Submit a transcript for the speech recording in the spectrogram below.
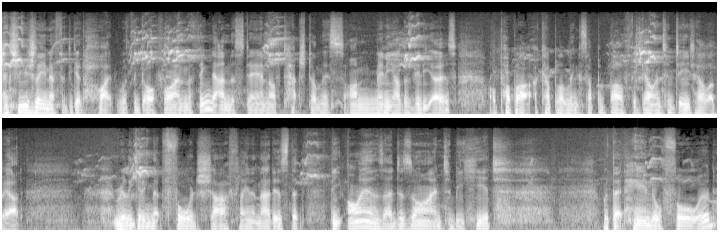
It's usually an effort to get height with the golf iron. The thing to understand, I've touched on this on many other videos. I'll pop a, a couple of links up above that go into detail about really getting that forward shaft lean and that is that the irons are designed to be hit with that handle forward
